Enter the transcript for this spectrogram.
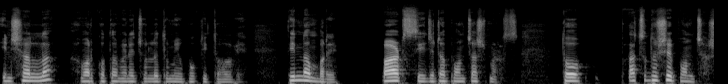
ইনশাল্লাহ আমার কথা মেনে চললে তুমি উপকৃত হবে। তিন নম্বরে পার্ট সি যেটা পঞ্চাশ মার্কস তো পাঁচ দশে পঞ্চাশ।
